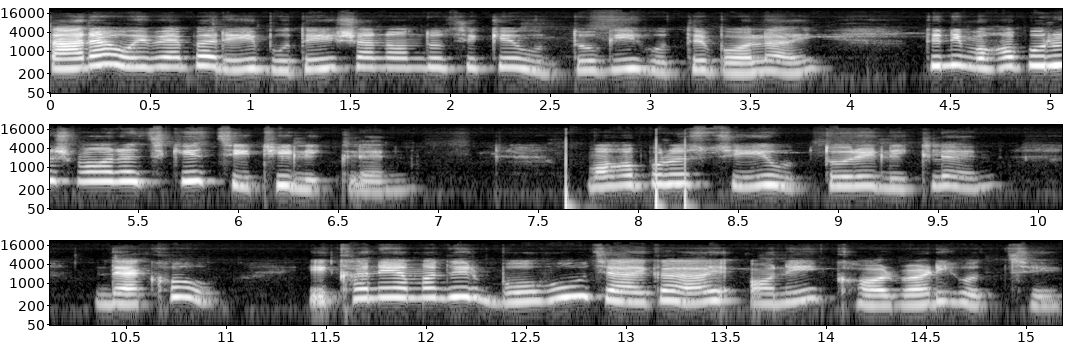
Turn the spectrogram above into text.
তারা ওই ব্যাপারে ভূতেশানন্দজিকে উদ্যোগী হতে বলায় তিনি মহাপুরুষ মহারাজকে চিঠি লিখলেন। মহাপুরুষজি উত্তরে লিখলেন, দেখো, এখানে আমাদের বহু জায়গায় অনেক ঘরবাড়ি হচ্ছে।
